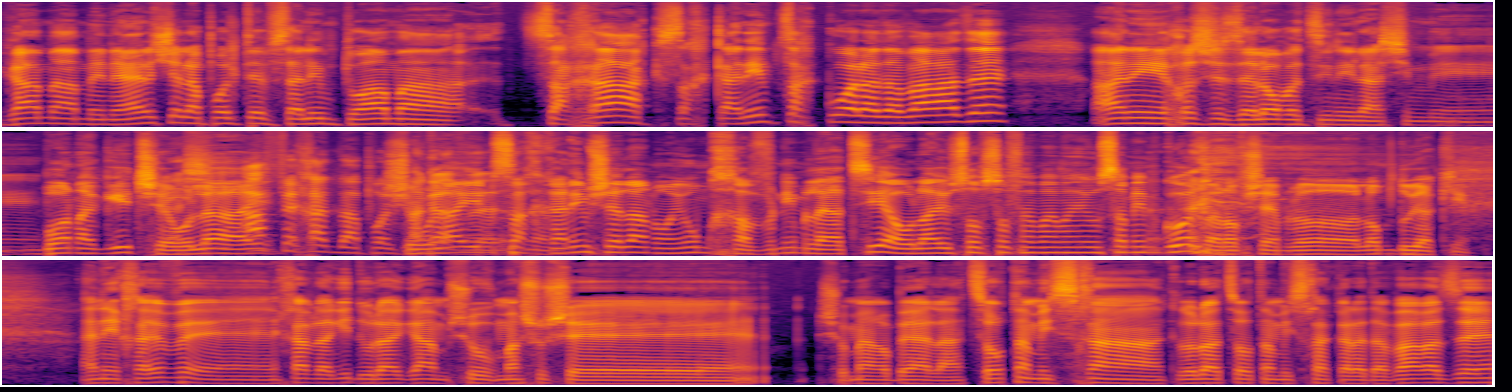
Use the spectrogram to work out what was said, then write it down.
גם המנהל של הפועל תל אביב, סלים טועמה, צחק, שחקנים צחקו על הדבר הזה. אני חושב שזה לא רציני להאשים... אה, בוא נגיד שאולי, אף אחד בהפועל תל אביב. שאולי אם שחקנים שלנו היו מכוונים ליציע, אולי סוף סוף הם היו שמים גול, ברוב שהם לא לא מדויקים. אני חייב, אה, אני חייב להגיד אולי גם, שוב, משהו ששומע הרבה על לעצור את המשחק, לא לעצור את המשחק על הדבר הזה.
